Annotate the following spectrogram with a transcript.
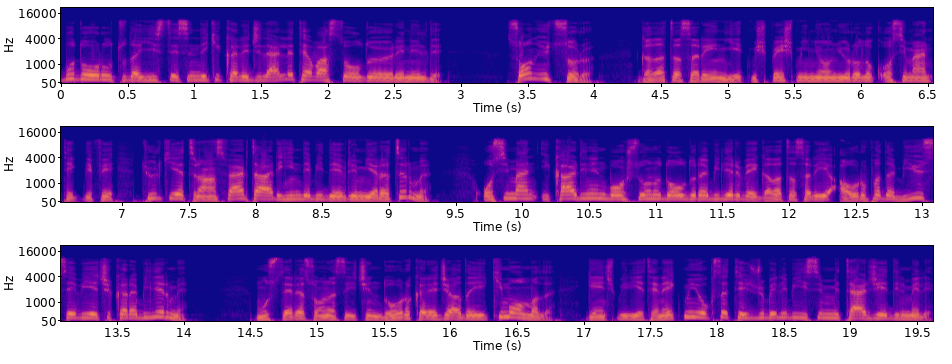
bu doğrultuda listesindeki kalecilerle tevasta olduğu öğrenildi. Son 3 soru. Galatasaray'ın 75 milyon euroluk Osimen teklifi Türkiye transfer tarihinde bir devrim yaratır mı? Osimen Icardi'nin boşluğunu doldurabilir ve Galatasaray'ı Avrupa'da bir üst seviye çıkarabilir mi? Mustera sonrası için doğru kaleci adayı kim olmalı? Genç bir yetenek mi yoksa tecrübeli bir isim mi tercih edilmeli?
